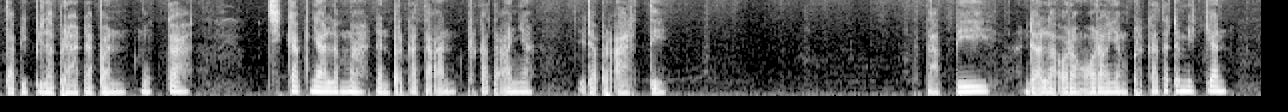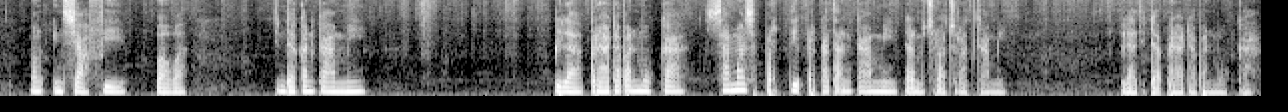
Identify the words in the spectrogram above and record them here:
Tetapi bila berhadapan muka, sikapnya lemah dan perkataan-perkataannya tidak berarti. Tetapi hendaklah orang-orang yang berkata demikian menginsyafi bahwa tindakan kami bila berhadapan muka sama seperti perkataan kami dalam surat-surat kami. Bila tidak berhadapan muka.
